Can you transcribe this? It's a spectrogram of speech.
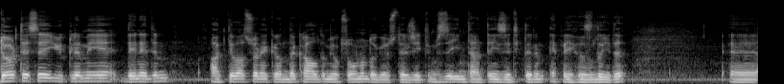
4S'e yüklemeye denedim. Aktivasyon ekranında kaldım yoksa onu da gösterecektim. Size internetten izlediklerim epey hızlıydı. E,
